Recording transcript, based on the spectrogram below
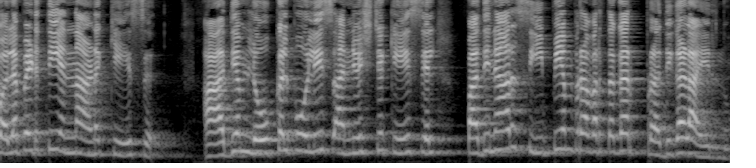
കൊലപ്പെടുത്തി എന്നാണ് കേസ്. ആദ്യം ലോക്കൽ പോലീസ് അന്വേഷിച്ച കേസിൽ പതിനാറ് സി പി എം പ്രവർത്തകർ പ്രതികളായിരുന്നു.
